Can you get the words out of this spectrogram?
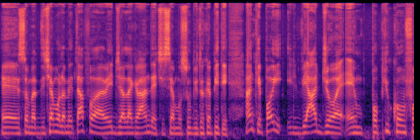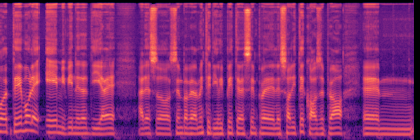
eh, insomma diciamo la metafora regge alla grande e ci siamo subito capiti. Anche poi il viaggio è, è, un po' più confortevole e mi viene da dire, adesso sembra veramente di ripetere sempre le solite cose, però ehm,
